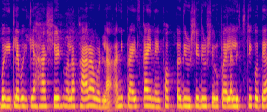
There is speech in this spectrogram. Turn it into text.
बघितल्या बघितल्या हा शेड मला फार आवडला. आणि प्राईस काही नाही. फक्त दीडशे दीडशे रुपयाला लिपस्टिक होत्या.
